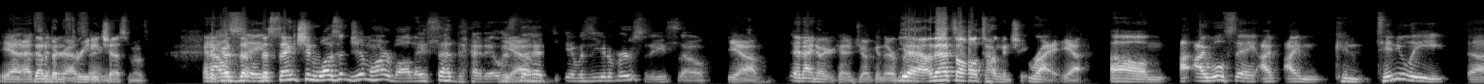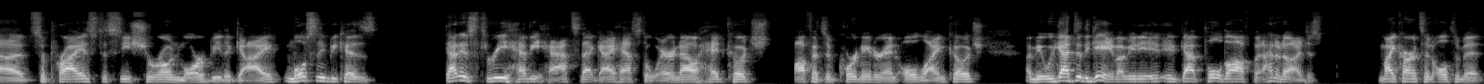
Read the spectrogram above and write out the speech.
Yeah, that's That'd have been a 3D chess move. And because the, say, the sanction wasn't Jim Harbaugh. They said that it was Yeah. the it was the university. So yeah, and I know you're kind of joking there, but yeah, that's all tongue in cheek. Right. Yeah. Um, I, I will say I, I'm continually uh, surprised to see Sherrone Moore be the guy, mostly because that is three heavy hats that guy has to wear now: head coach, offensive coordinator, and O line coach. I mean, we got to the game. I mean, it, it got pulled off, but I don't know. I just Mike Hart's an ultimate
